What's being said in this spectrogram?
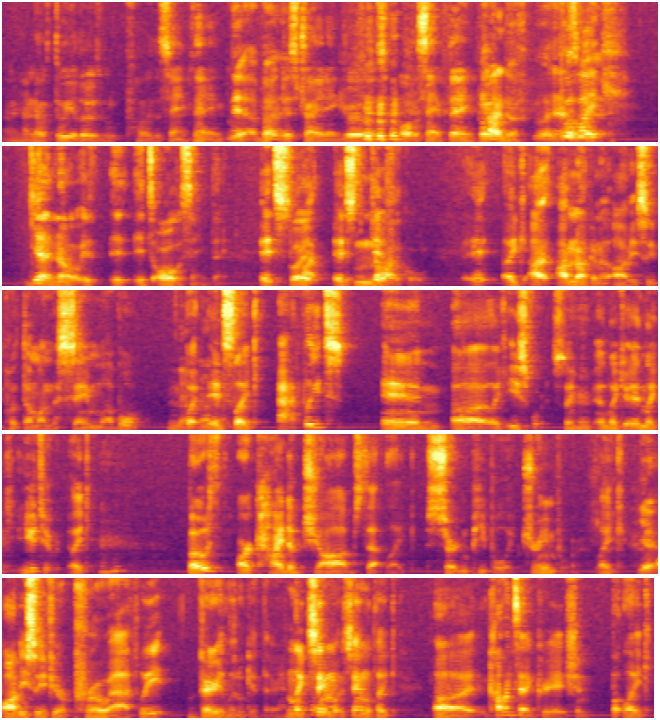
I mean, I know three of those were probably the same thing. yeah, but Practice, training, drills, all the same thing. But kind of. But, but like, yeah, no, it, it it's all the same thing. it's But I- it's, not. difficult. It, like I, I'm not gonna obviously put them on the same level, No, but no, no. it's like athletes and uh like esports, like Mhm. and like and like YouTube, like Mhm. both are kind of jobs that like certain people like dream for. Like yeah, obviously, if you're a pro athlete, very little get there, and like same with- same with like uh content creation, but like.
